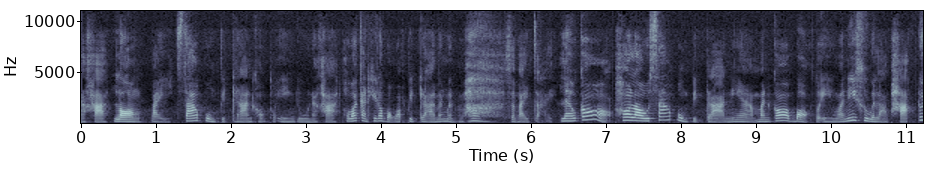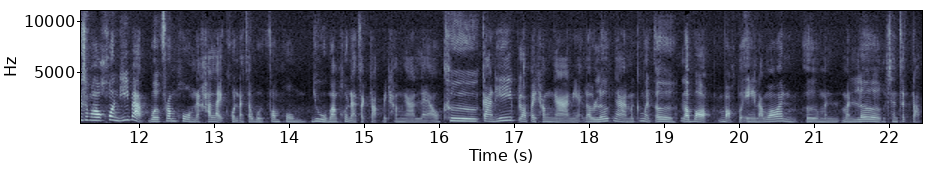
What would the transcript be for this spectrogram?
นะคะ ลองไปสร้างปุ่มปิดร้านของตัวเองดูนะคะ เพราะว่าการที่เราบอกว่าปิดร้านมันเหมือนแบบสบายใจ แล้วก็พอเราสร้างปุ่มปิดร้านเนี่ยมันก็บอกตัวเองว่านี่คือเวลาพัก โดยเฉพาะคนที่แบบ work from home นะคะ หลายคนอาจจะ work from home อยู่บางคนอาจจะกลับไปทำงานแล้ว คือการที่เราไปทำงานเนี่ยเราเลิกงานมันก็เหมือนเออ เราบอกบอกตัวเองแล้วว่ามันเออมันมันเลิกฉันจะกลับ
